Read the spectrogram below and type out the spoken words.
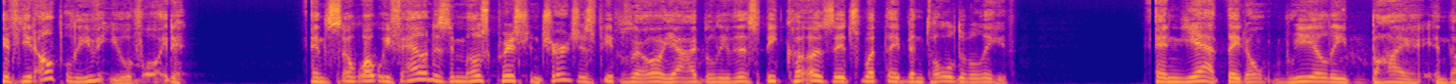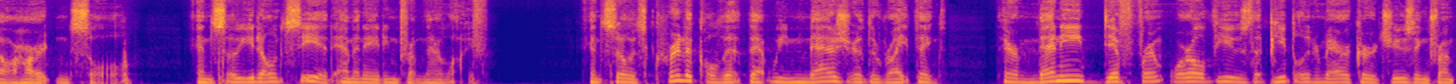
If you don't believe it, you avoid it. And so what we found is in most Christian churches, people say, oh, yeah, I believe this because it's what they've been told to believe. And yet they don't really buy it in their heart and soul. And so you don't see it emanating from their life. And so it's critical that, that we measure the right things. There are many different worldviews that people in America are choosing from.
